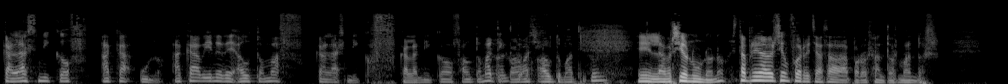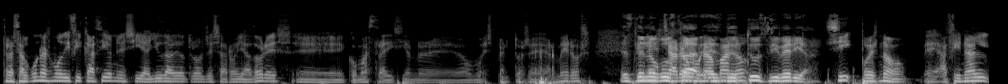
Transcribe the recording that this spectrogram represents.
Kalashnikov AK-1. AK viene de Automav Kalashnikov, Kalashnikov automático, algo así. Automático. En la versión 1, ¿no? Esta primera versión fue rechazada por los altos mandos. Tras algunas modificaciones y ayuda de otros desarrolladores eh, con más tradición eh, o expertos eh, armeros. Es de no gustar, es mano. de tu Siberia. Sí, pues no. Eh, al final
